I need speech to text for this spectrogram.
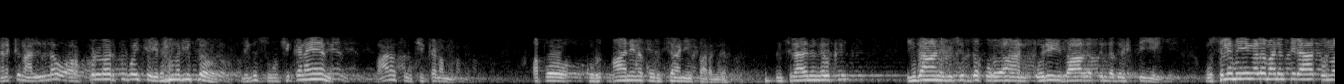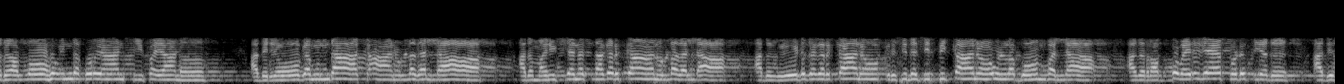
നിനക്ക് നല്ല ഉറപ്പുള്ളവർക്ക് പോയി ചെയ്താൽ മതിട്ടോ അല്ലെങ്കിൽ സൂക്ഷിക്കണേ. വാന സൂക്ഷിക്കണം. അപ്പോ ഖുർആാനിനെ കുറിച്ചാണ് ഈ പറഞ്ഞത്. മനസ്സിലായത് നിങ്ങൾക്ക്? ഇതാണ് വിശുദ്ധ ഖുർആൻ ഒരു വിഭാഗത്തിന്റെ ദൃഷ്ടിയിൽ. മുസ്ലിമീങ്ങൾ മനസ്സിലാക്കുന്നത് അള്ളാഹുവിന്റെ ഖുർആൻ ശിഫയാണ്. അത് രോഗമുണ്ടാക്കാനുള്ളതല്ല. അത് മനുഷ്യനെ തകർക്കാനുള്ളതല്ല. അത് വീട് തകർക്കാനോ കൃഷി നശിപ്പിക്കാനോ ഉള്ള ബോംബല്ല. അത് റബ്ബ് പരിചയപ്പെടുത്തിയത് അത്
